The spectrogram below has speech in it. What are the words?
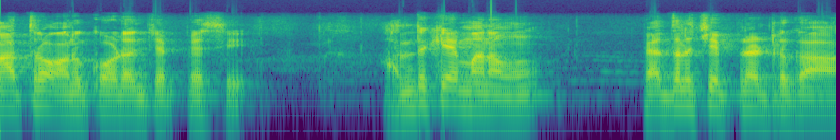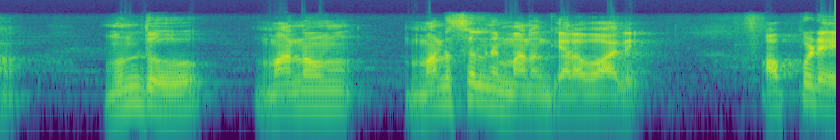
మాత్రం అనుకోవడం చెప్పేసి అందుకే మనం పెద్దలు చెప్పినట్లుగా ముందు మనం మనసుల్ని మనం గెలవాలి. అప్పుడే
